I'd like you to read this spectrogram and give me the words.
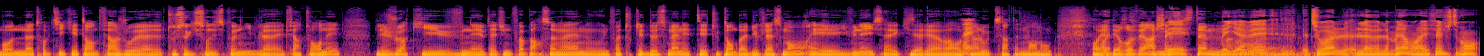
bon notre optique étant de faire jouer euh, tous ceux qui sont disponibles euh, et de faire tourner, les joueurs qui venaient peut-être une fois par semaine ou une fois toutes les deux semaines étaient tout en bas du classement et ils venaient, ils savaient qu'ils allaient avoir aucun Ouais. loot certainement. Donc bon, il y a Ouais. des revers à chaque Mais- système. Mais il y avait, euh, tu vois, le- la, la manière dont on l'avait fait justement.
